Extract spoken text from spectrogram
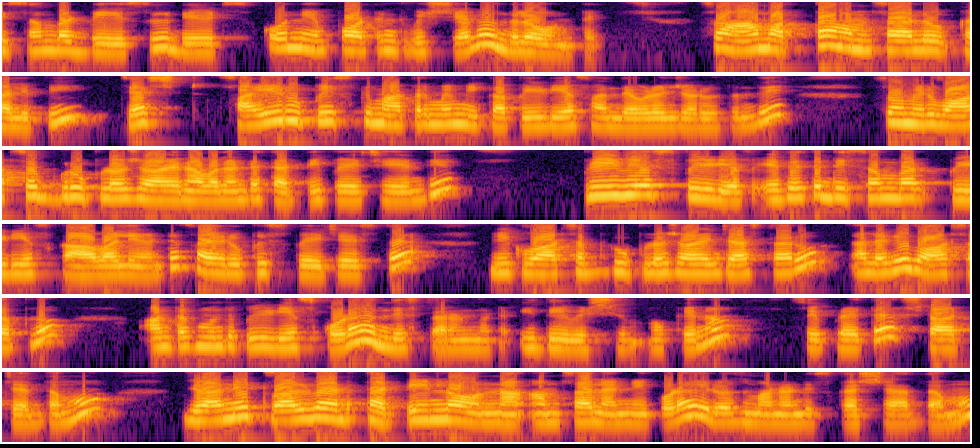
డిసెంబర్ డేస్ డేట్స్ కొన్ని ఇంపార్టెంట్ విషయాలు అందులో ఉంటాయి. సో ఆ మొత్తం అంశాలు కలిపి జస్ట్ ఫైవ్ రూపీస్కి మాత్రమే మీకు ఆ పీడిఎఫ్ అందివ్వడం జరుగుతుంది. సో మీరు వాట్సాప్ గ్రూప్లో జాయిన్ అవ్వాలంటే థర్టీ పే చేయండి. ప్రీవియస్ పీడిఎఫ్ ఏదైతే డిసెంబర్ పీడిఎఫ్ కావాలి అంటే ఫైవ్ రూపీస్ పే చేస్తే మీకు వాట్సాప్ గ్రూప్లో జాయిన్ చేస్తారు. అలాగే వాట్సాప్లో అంతకుముందు పీడిఎఫ్ కూడా అందిస్తారనమాట ఇదే విషయం. ఓకేనా? సో ఇప్పుడైతే స్టార్ట్ చేద్దాము. జర్నీ ట్వెల్వ్ అండ్ థర్టీన్లో ఉన్న అంశాలన్నీ కూడా ఈరోజు మనం డిస్కస్ చేద్దాము.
